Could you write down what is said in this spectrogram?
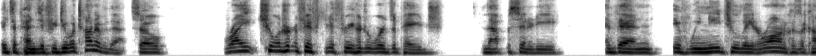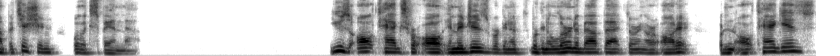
it depends if you do a ton of that. So write 250 to 300 words a page in that vicinity and then if we need to later on because of competition, we'll expand that. Use alt tags for all images. We're gonna we're gonna learn about that during our audit, what an alt tag is.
